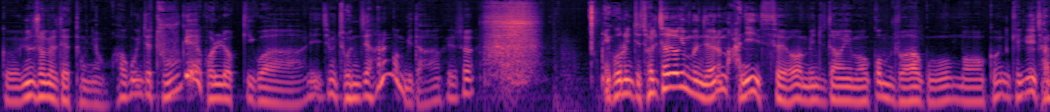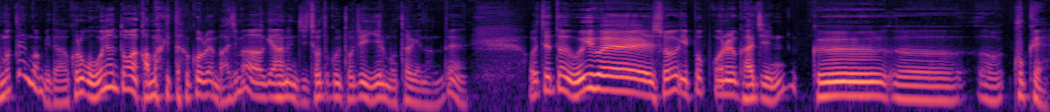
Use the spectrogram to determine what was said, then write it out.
그 윤석열 대통령하고 이제 두 개의 권력 기관이 지금 존재하는 겁니다. 그래서 이거는 이제 절차적인 문제는 많이 있어요. 민주당이 뭐 꼼수하고 뭐 그건 굉장히 잘못된 겁니다. 그리고 5년 동안 가만히 있다가 그걸 왜 마지막에 하는지 저도 그 도저히 이해를 못 하겠는데 어쨌든 의회에서 입법권을 가진 그, 어, 어, 국회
